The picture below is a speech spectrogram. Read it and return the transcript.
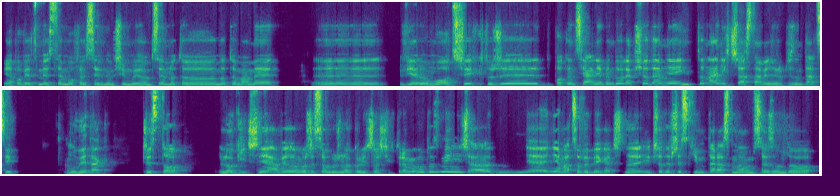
ja powiedzmy jestem ofensywnym przyjmującym, no to, no to mamy e, wielu młodszych, którzy potencjalnie będą lepsi ode mnie i to na nich trzeba stawiać w reprezentacji. Mówię tak czysto logicznie, a wiadomo, że są różne okoliczności, które mogą to zmienić, a nie, nie ma co wybiegać. No i przede wszystkim teraz mam sezon do,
